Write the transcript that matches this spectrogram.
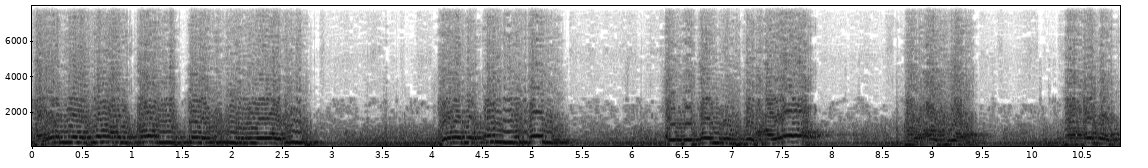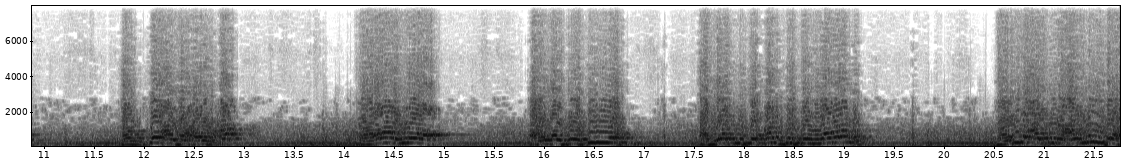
فلما جاء القرن الثالث الميلادي كان كل شيء كل شيء في الحياة قد أظلم. فقدت فابتعد عن الحق. فهي النجوسية التي تقدس النار. طبيعة عريضه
